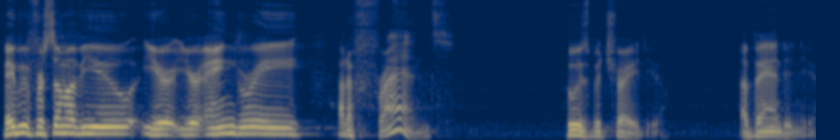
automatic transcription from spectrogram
Maybe for some of you, you're, you're angry at a friend who has betrayed you, abandoned you.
